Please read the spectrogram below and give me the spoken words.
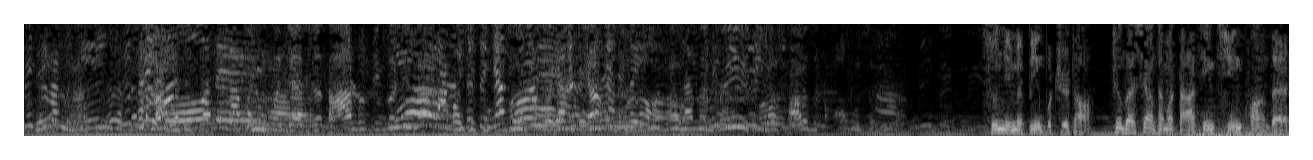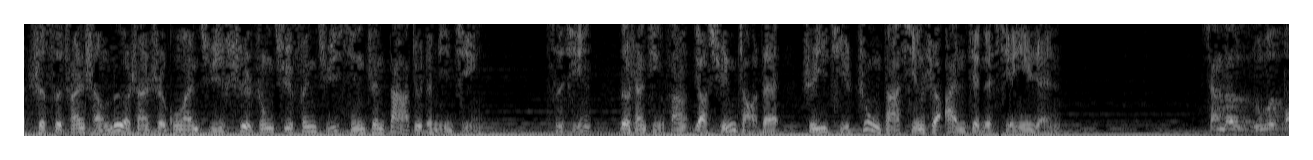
没看到过，我的，我这是大陆宾馆的，我拿过去，人家说我要这样可以，那个你穿的是大红色的。村民们并不知道，正在向他们打听情况的是四川省乐山市公安局市中区分局刑侦大队的民警。此行，乐山警方要寻找的是一起重大刑事案件的嫌疑人。想到如果大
